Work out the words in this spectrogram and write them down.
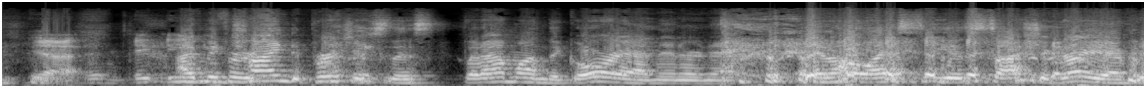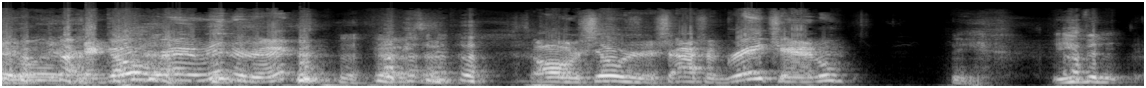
yeah. I've been for- trying to purchase this, but I'm on the Goran internet, and all I see is Sasha Grey everywhere. Go grab internet. All it shows is Sasha Grey channel. even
